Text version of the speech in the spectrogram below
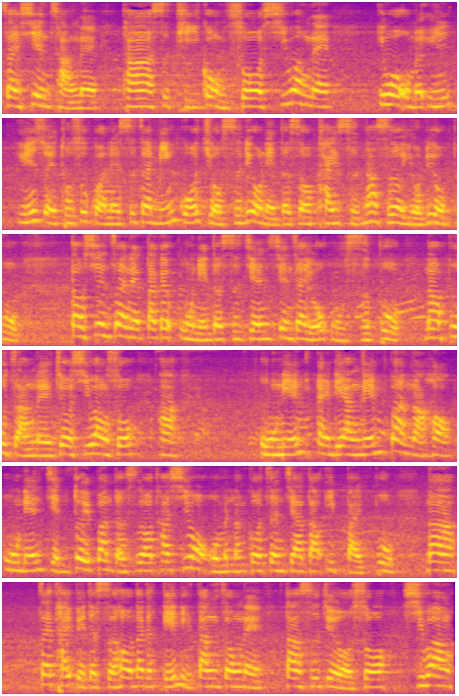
在现场呢，他是提供说希望呢，因为我们云云水图书馆呢是在民国九十六年的时候开始，那时候有六部。到现在呢，大概五年的时间，现在有五十部。那部长呢，就希望说啊，五年哎，两年半了哈，五年减对半的时候，他希望我们能够增加到一百部。那在台北的时候，那个典礼当中呢，大师就有说，希望。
